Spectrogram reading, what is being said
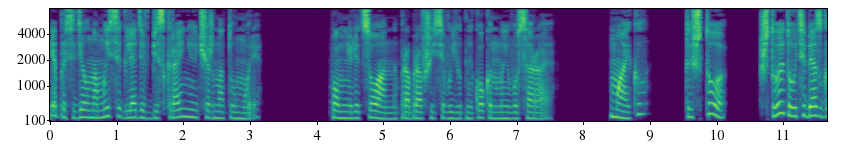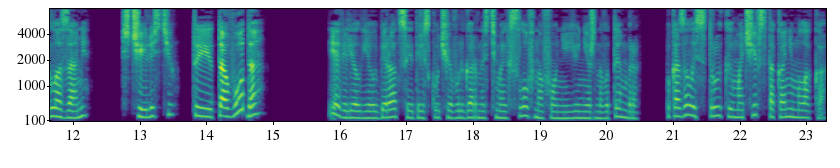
я просидел на мысе, глядя в бескрайнюю черноту моря. Помню лицо Анны, пробравшейся в уютный кокон моего сарая. «Майкл, ты что? Что это у тебя с глазами? С челюстью? Ты того, да?» Я велел ей убираться, и трескучая вульгарность моих слов на фоне ее нежного тембра показалась струйкой мочи в стакане молока.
